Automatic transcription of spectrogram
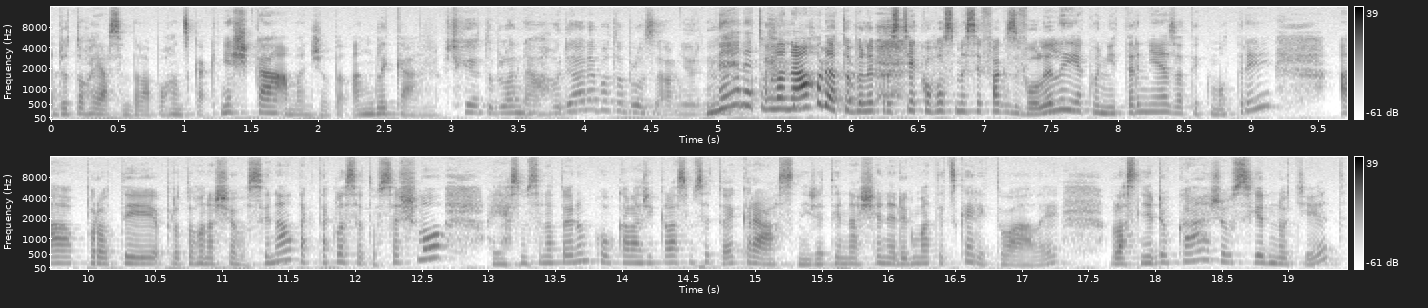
A do toho já jsem byla pohanská kněžka a manžel byl anglikán. Počkej, to byla náhoda nebo to bylo záměrně? Ne, ne, to byla náhoda, to byly prostě, koho jsme si fakt zvolili jako nitrně za ty kmotry a pro, ty, pro toho našeho syna, tak takhle se to sešlo a já jsem se na to jenom koukala a říkala jsem si, to je krásný, že ty naše nedogmatické rituály vlastně dokážou sjednotit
